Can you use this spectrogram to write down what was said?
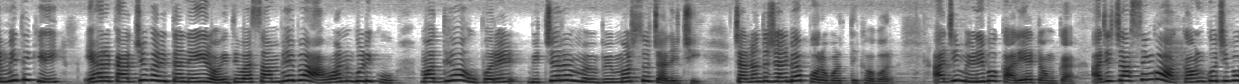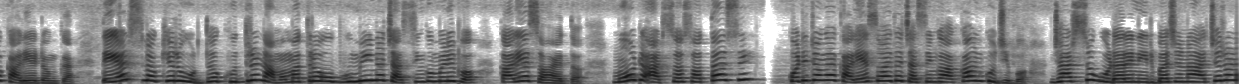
ଏମିତିକି ଏହାର କାର୍ଯ୍ୟକାରିତା ନେଇ ରହିଥିବା ସମ୍ଭାବ୍ୟ ଆହ୍ୱାନଗୁଡ଼ିକୁ ମଧ୍ୟ ଉପରେ ବିଚାର ବିମର୍ଶ ଚାଲିଛି। ଚାଲନ୍ତୁ ଜାଣିବା ପରବର୍ତ୍ତୀ ଖବର। ଆଜି ମିଳିବ କାଳିଆ ଟଙ୍କା। ଆଜି ଚାଷୀଙ୍କ ଆକାଉଣ୍ଟକୁ ଯିବ କାଳିଆ ଟଙ୍କା। ତେୟାଳିଶ ଲକ୍ଷରୁ ଉର୍ଦ୍ଧ୍ୱ କ୍ଷୁଦ୍ର ନାମମାତ୍ର ଓ ଭୂମିହୀନ ଚାଷୀଙ୍କୁ ମିଳିବ କାଳିଆ ସହାୟତା। ମୋଟ ଆଠଶହ ସତାଅଶୀ କୋଟି ଟଙ୍କା କାଳିଆ ସହାୟତା ଚାଷୀଙ୍କ ଆକାଉଣ୍ଟକୁ ଯିବ। ଝାରସୁଗୁଡ଼ାରେ ନିର୍ବାଚନ ଆଚରଣ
